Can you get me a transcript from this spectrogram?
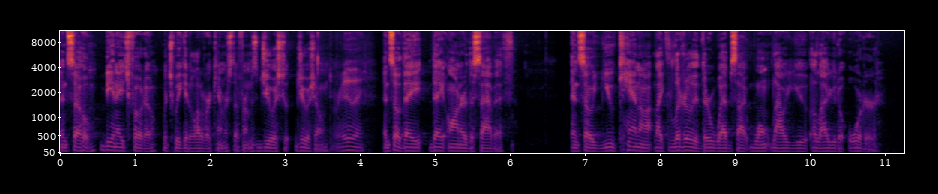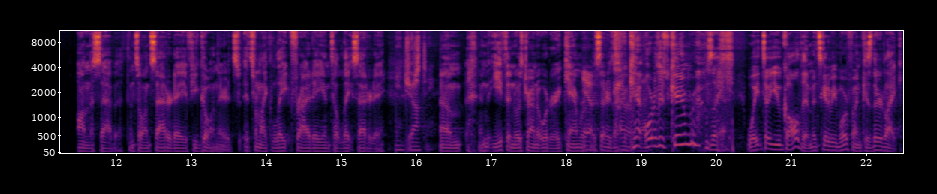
And so, B and H Photo, which we get a lot of our camera stuff from, is Jewish Jewish owned. really And so they they honor the Sabbath. And so you cannot like literally their website won't allow you allow you to order on the Sabbath. And so on Saturday, if you go on there, it's it's from like late Friday until late Saturday. interesting. Um, and Ethan was trying to order a camera. Yeah, on Saturday. He's like, I I, can't that. order this camera. I was like, wait till you call them. It's gonna be more fun because they're like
